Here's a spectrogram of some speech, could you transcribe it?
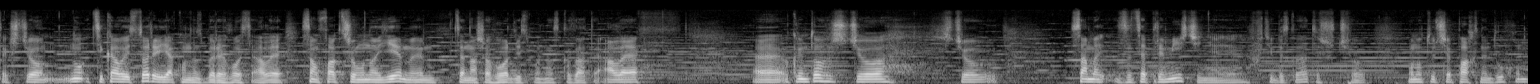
Так що ну, цікава історія, як воно збереглося, але сам факт, що воно є, ми, це наша гордість, можна сказати. Але е, окрім того, що, що саме за це приміщення я хотів би сказати, що воно тут ще пахне духом,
